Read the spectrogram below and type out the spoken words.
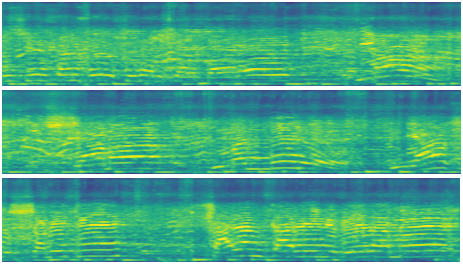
संकीर्तन से सुगम कर पाए माँ श्यामा मंदिर, न्यास समिति सायंकालीन वेला में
